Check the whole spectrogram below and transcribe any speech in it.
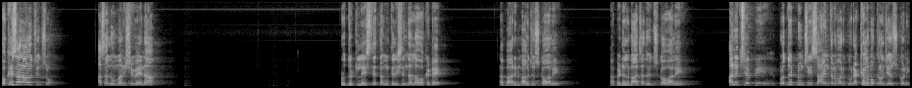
ఒక్కసారి ఆలోచించు. అసలు నువ్వు మనిషివేనా? ప్రొద్దుట్లు లేస్తే తనకు తెలిసిందల్లా ఒకటే. నా భార్యను బాగా చూసుకోవాలి. నా బిడ్డలను బాగా చదివించుకోవాలి అని చెప్పి ప్రొద్దుటి నుంచి సాయంత్రం వరకు రెక్కలు ముక్కలు చేసుకొని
